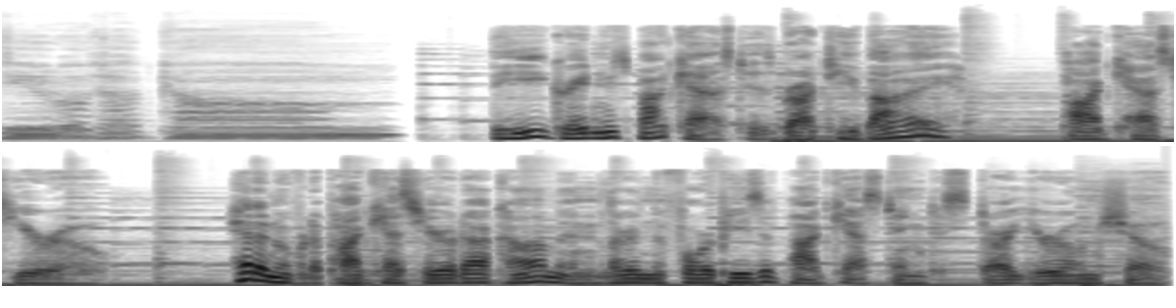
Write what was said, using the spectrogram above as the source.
podcasthero.com. The Great News Podcast is brought to you by Podcast Hero. Head on over to podcasthero.com and learn the four P's of podcasting to start your own show.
